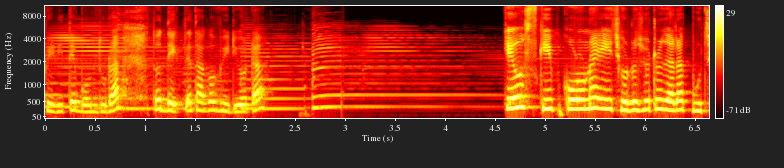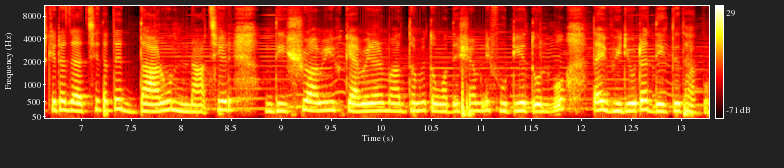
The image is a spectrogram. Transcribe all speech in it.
ফেরিতে বন্ধুরা। তো দেখতে থাকো ভিডিওটা। কেউ স্কিপ করো না, এই ছোট ছোট যারা পুচকেটা যাচ্ছে তাতে দারুণ নাচের দৃশ্য আমি ক্যামেরার মাধ্যমে তোমাদের সামনে ফুটিয়ে তুলবো। তাই ভিডিওটা দেখতে থাকো।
